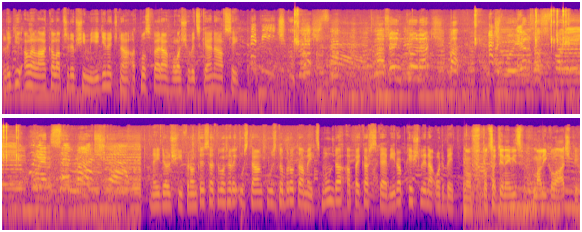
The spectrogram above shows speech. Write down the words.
Lidi ale lákala především jedinečná atmosféra Holašovické návsi. Pepíčku, se. Mařenko na čpak, až půjdem z hospody, budem se mačkat. Nejdelší fronty se tvořily u stánků s dobrotami. Cmunda a pekařské výrobky šly na odbyt. No v podstatě nejvíc malý koláčky.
